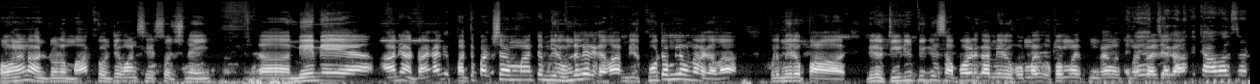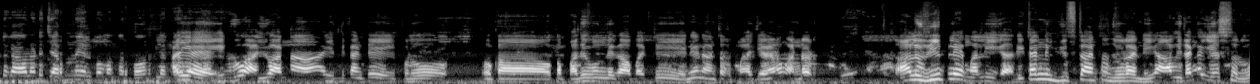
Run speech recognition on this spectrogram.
పవన్ అని అంటున్నాడు మాకు ట్వంటీ వన్ సీట్స్ వచ్చినాయి. మేమే అని అంటున్నాం కానీ ప్రతిపక్షం అంటే మీరు ఉండలేరు కదా మీరు కూటమిలో ఉన్నారు కదా. ఇప్పుడు మీరు పా- మీరు టీడీపీకి సపోర్ట్గా మీరు ఉప ఉప చేసినట్టు కావాలంటే జర్మనీ వెళ్ళిపోమన్నారు పవన్ కళ్యాణ్ అది ఇగో అయ్యో అన్న ఎందుకంటే ఇప్పుడు ఒక ఒక పది ఉంది కాబట్టి నేను అంటారు మన జగన్ అన్నాడు. వాళ్ళు రీప్లే మళ్ళీ ఇక రిటర్న్ గిఫ్ట్ అంటారు చూడండి ఆ విధంగా చేస్తారు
